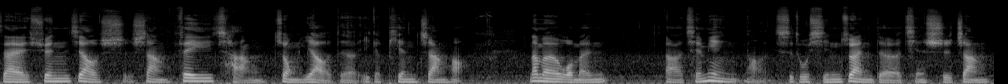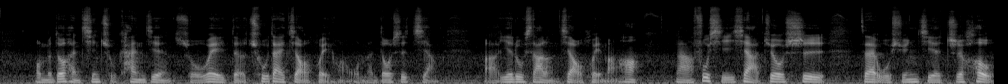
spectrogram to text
在宣教史上非常重要的一个篇章哈，那么我们啊前面啊《使徒行传》的前十章，我们都很清楚看见所谓的初代教会哈，我们都是讲啊耶路撒冷教会嘛哈。那复习一下，就是在五旬节之后，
